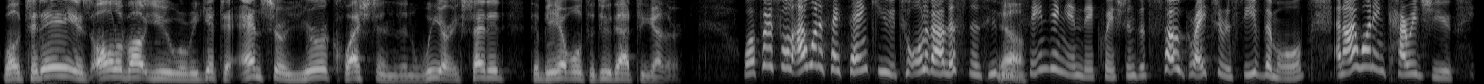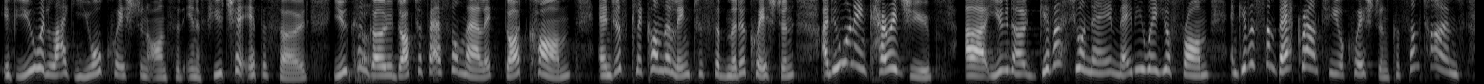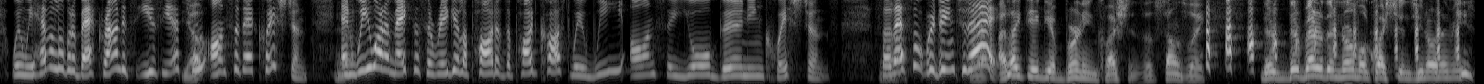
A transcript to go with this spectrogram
Well, today is all about you, where we get to answer your questions, and we are excited to be able to do that together. Well, first of all, I want to say thank you to all of our listeners who've Yeah. been sending in their questions. It's so great to receive them all. And I want to encourage you if you would like your question answered in a future episode, you can go to drfaisalmalick.com and just click on the link to submit a question. I do want to encourage you, uh, you know, give us your name, maybe where you're from, and give us some background to your question. Because sometimes when we have a little bit of background, it's easier to answer that question. And we want to make this a regular part of the podcast where we answer your burning questions. So that's what we're doing today. I like the idea of burning questions. That sounds like they're they're better than normal questions. You know what I mean?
